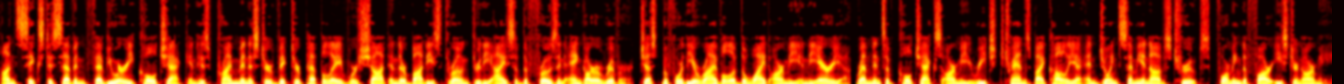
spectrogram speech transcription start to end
On 6–7 February Kolchak and his prime minister Viktor Pepelyayev were shot and their bodies thrown through the ice of the frozen Angara River. Just before the arrival of the White Army in the area, remnants of Kolchak's army reached Transbaikalia and joined Semyonov's troops, forming the Far Eastern Army.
